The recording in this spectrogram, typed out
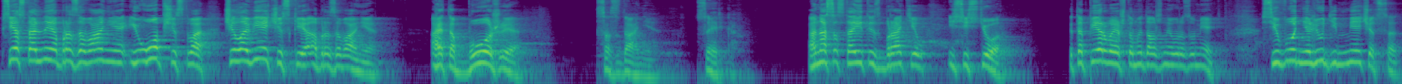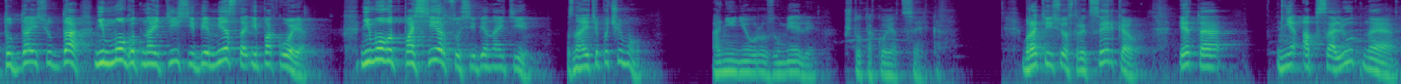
Все остальные образования и общества – человеческие образования, а это Божие создание, церковь. Она состоит из братьев и сестер. Это первое, что мы должны уразуметь. Сегодня люди мечутся туда и сюда, не могут найти себе места и покоя, не могут по сердцу себе найти. Знаете почему? Они не уразумели, что такое церковь. Братья и сестры, церковь – это не абсолютное,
